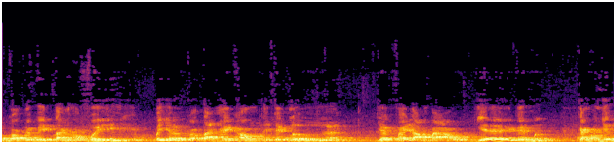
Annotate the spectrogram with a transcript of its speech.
Còn cái việc tăng học phí bây giờ có tăng hay không thì chất lượng ờ, vẫn phải đảm bảo về cái mức cao nhất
